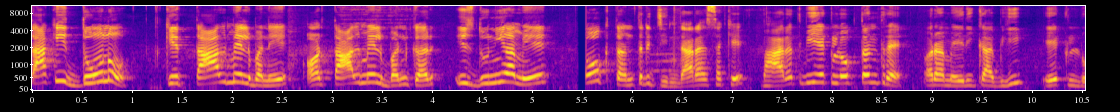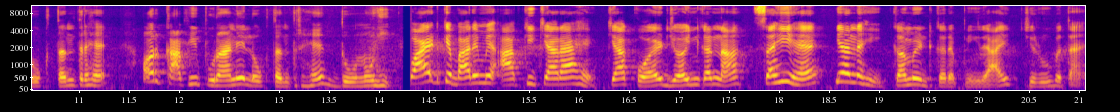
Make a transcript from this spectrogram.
ताकि दोनों के तालमेल बने और तालमेल बनकर इस दुनिया में लोकतंत्र ज़िंदा रह सके। भारत भी एक लोकतंत्र है और अमेरिका भी एक लोकतंत्र है और काफ़ी पुराने लोकतंत्र हैं दोनों ही। क्वाइड के बारे में आपकी क्या राय है? क्या क्वाइड ज्वाइन करना सही है या नहीं? कमेंट कर अपनी राय ज़रूर बताएँ।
